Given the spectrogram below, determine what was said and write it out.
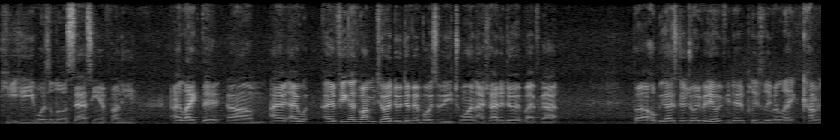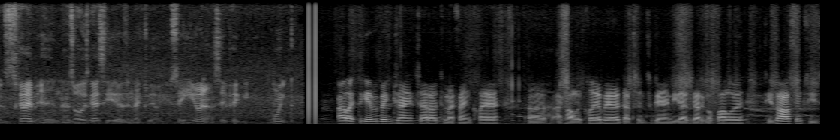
He he was a little sassy and funny. I liked it. Um, I, I, if you guys want me to, I do different voices of each one. I tried to do it, but I forgot. But I hope you guys did enjoy the video. If you did, please leave a like, comment, subscribe, and as always, guys, see you guys in the next video. You say you, and I say piggy. Oink. I'd like to give a big giant shout out to my friend Claire. Uh, I call her Claire Bear. That's Instagram. You guys gotta go follow her. She's awesome. She's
